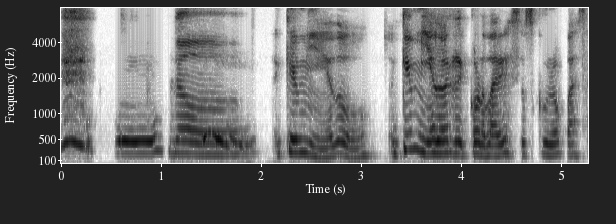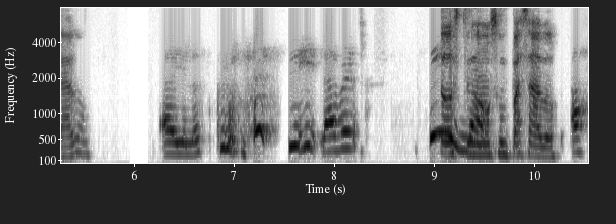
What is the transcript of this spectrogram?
Eh, no, sí. qué miedo, qué miedo recordar ese oscuro pasado. Ay, el oscuro, sí, la verdad, Todos no. tenemos un pasado. ah,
